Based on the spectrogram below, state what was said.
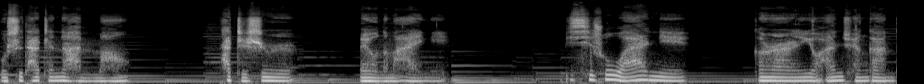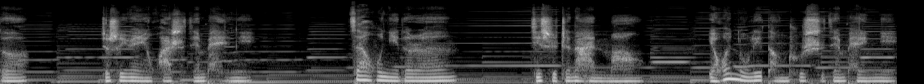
不是他真的很忙，他只是没有那么爱你。比起说我爱你，更让人有安全感的，就是愿意花时间陪你。在乎你的人，即使真的很忙，也会努力腾出时间陪你。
